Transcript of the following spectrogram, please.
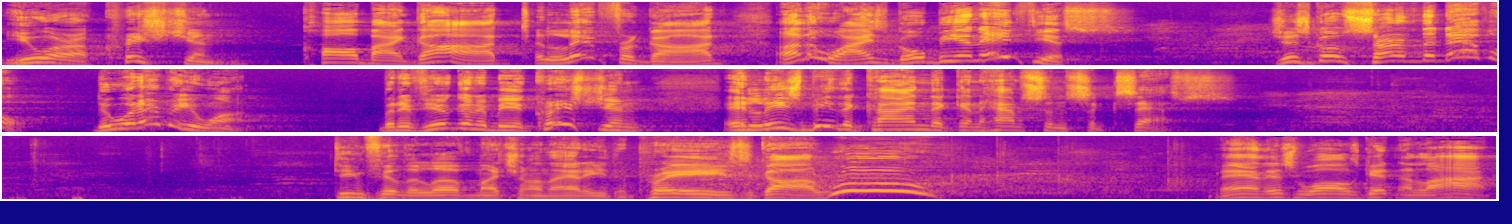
You are a Christian called by God to live for God. Otherwise, go be an atheist. Just go serve the devil. Do whatever you want. But if you're going to be a Christian, at least be the kind that can have some success. Didn't feel the love much on that either. Praise God. Woo! Man, this wall's getting a lot.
